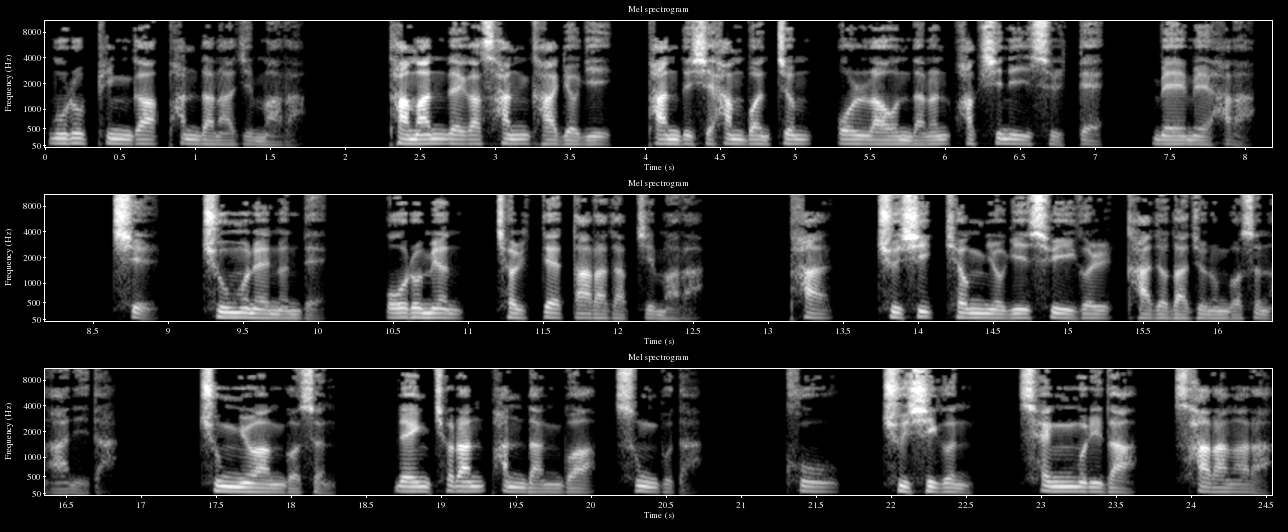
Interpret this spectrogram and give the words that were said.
무릎인가 판단하지 마라. 다만 내가 산 가격이 반드시 한 번쯤 올라온다는 확신이 있을 때 매매하라. 7. 주문했는데 오르면 절대 따라잡지 마라. 8. 주식 경력이 수익을 가져다 주는 것은 아니다. 중요한 것은 냉철한 판단과 승부다. 9. 주식은 생물이다. 사랑하라.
